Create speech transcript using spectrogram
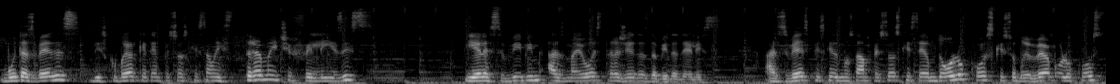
Muitas vezes descobriram que tem pessoas que são extremamente felizes e eles vivem as maiores tragédias da vida deles. Às vezes, pesquisas mostraram pessoas que saíram do Holocausto, que sobreviveram ao Holocausto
